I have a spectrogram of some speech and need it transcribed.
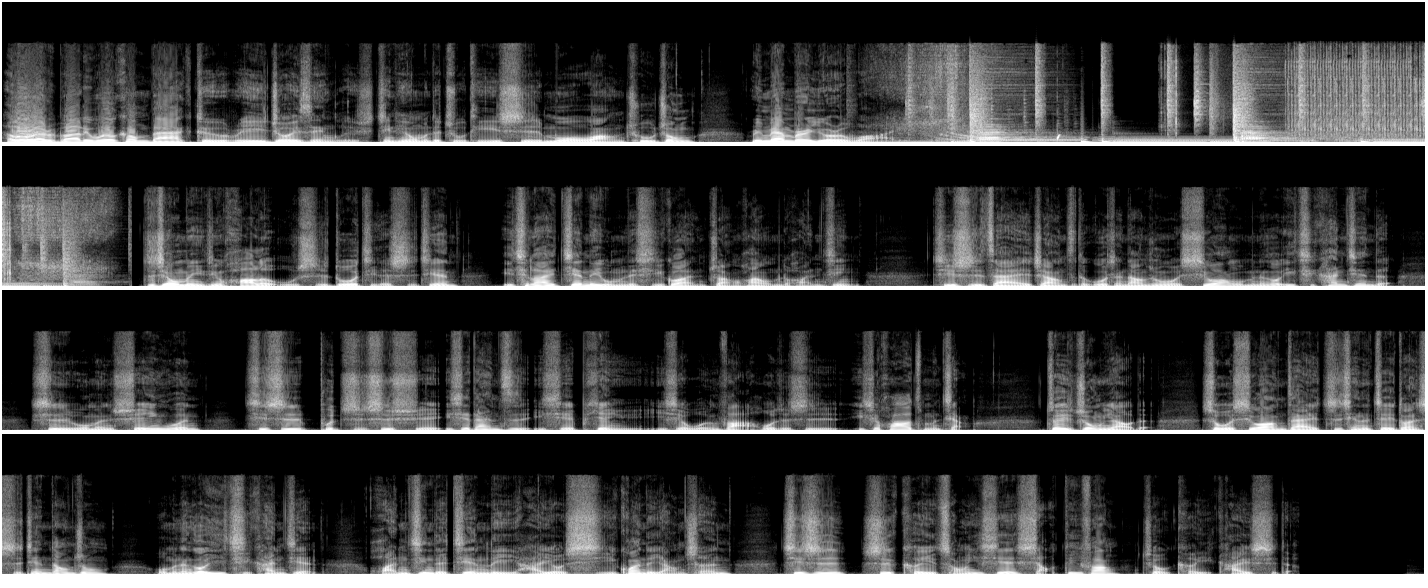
Hello, everybody. Welcome back to Rejoice English. 今天我们的主题是莫忘初衷，Remember your why。之前我们已经花了五十多集的时间，一起来建立我们的习惯，转换我们的环境。其实，在这样子的过程当中，我希望我们能够一起看见的是，我们学英文其实不只是学一些单字、一些片语、一些文法，或者是一些话要怎么讲。最重要的是，我希望在之前的这一段时间当中，我们能够一起看见环境的建立，还有习惯的养成，其实是可以从一些小地方就可以开始的。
